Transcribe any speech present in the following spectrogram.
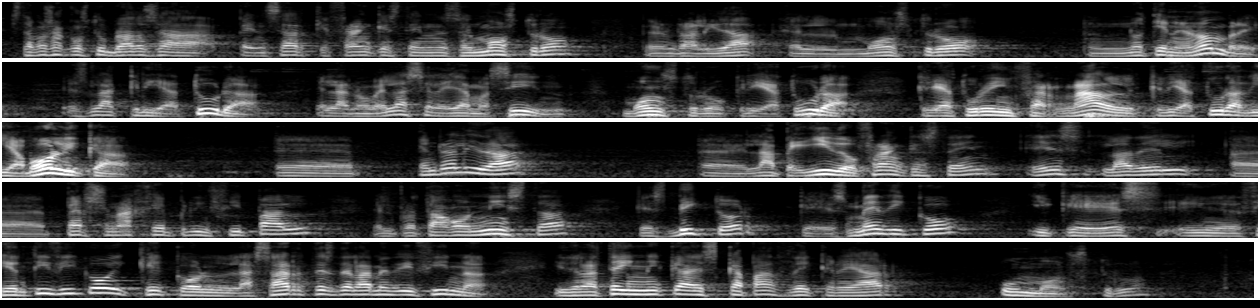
Estamos acostumbrados a pensar que Frankenstein es el monstruo, pero en realidad el monstruo no tiene nombre, es la criatura. En la novela se le llama así, monstruo, criatura, criatura infernal, criatura diabólica. Eh, en realidad, eh, el apellido Frankenstein es la del eh, personaje principal, el protagonista, que es Víctor, que es médico, y que es eh, científico y que con las artes de la medicina y de la técnica es capaz de crear un monstruo.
